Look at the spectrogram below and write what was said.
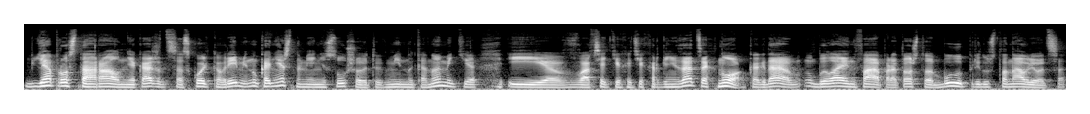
я просто орал, мне кажется, сколько времени. Ну, конечно, меня не слушают в Минэкономике и во всяких этих организациях, но когда была инфа про то, что будут предустанавливаться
